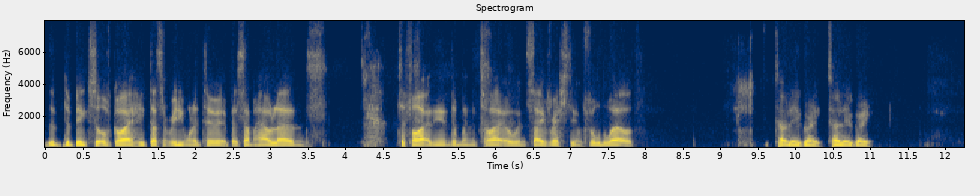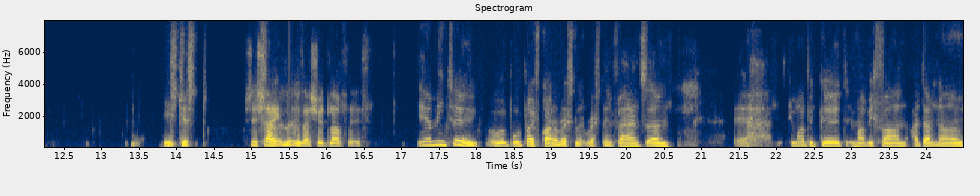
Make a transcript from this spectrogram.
the the big sort of guy who doesn't really want to do it, but somehow learns to fight in the end and win the title and save wrestling for all the world. Totally agree. Totally agree. It's just It's just a shame because I should love this. Yeah, me too. We're, we're both kind of wrestling wrestling fans. Um, it might be good. It might be fun. I don't know.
